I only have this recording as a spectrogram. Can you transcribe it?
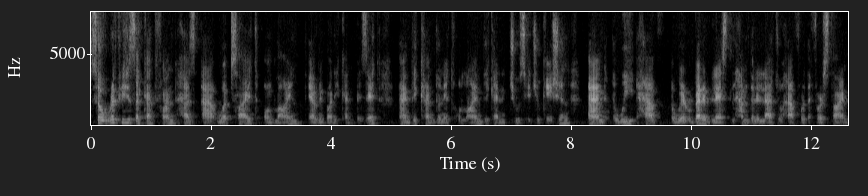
So, Refugees Zakat Fund has a website online. everybody can visit and they can donate online. They can choose education. And we have, we're very blessed, alhamdulillah, to have for the first time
